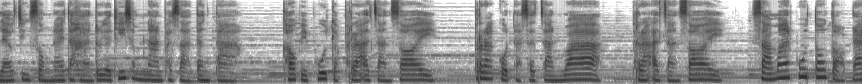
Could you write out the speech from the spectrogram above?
แล้วจึงส่งนายทหารเรือที่ชำนาญภาษาต่างๆ เข้าไปพูดกับพระอาจารย์สร้อย ปรากฏอัศจรรย์ว่า พระอาจารย์สร้อย สามารถพูดโต้ตอบได้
